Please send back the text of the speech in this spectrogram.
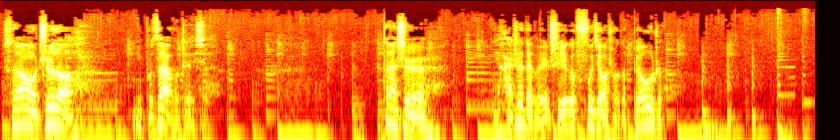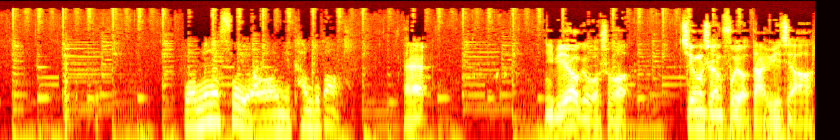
虽然我知道你不在乎这些，但是你还是得维持一个副教授的标准。我们的富有你看不到。哎，你别又给我说，精神富有大于一切啊！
